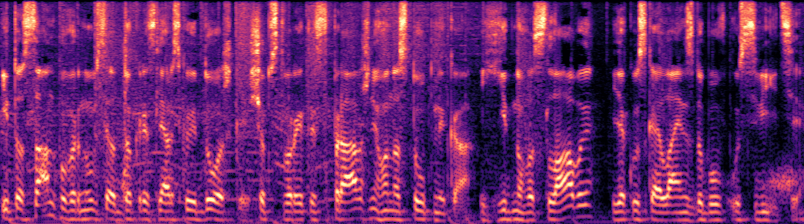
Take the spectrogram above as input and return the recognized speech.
Ітосан повернувся до креслярської дошки, щоб створити справжнього наступника, гідного слави, яку Skyline здобув у світі.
